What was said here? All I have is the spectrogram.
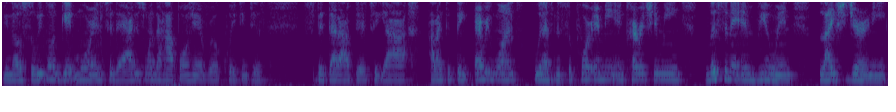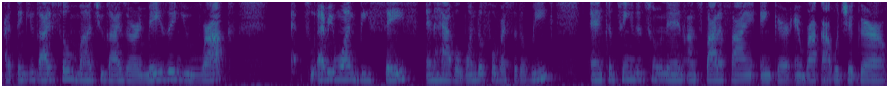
you know. So we're gonna get more into that. I just wanted to hop on here real quick and just spit that out there to y'all. I like to thank everyone who has been supporting me, encouraging me, listening and viewing life's journey. I thank you guys so much. You guys are amazing. You rock. To everyone, be safe and have a wonderful rest of the week. And continue to tune in on Spotify and Anchor and rock out with your girl.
